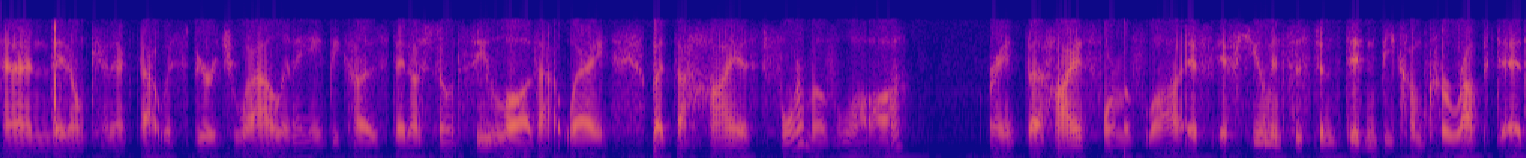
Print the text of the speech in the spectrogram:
and they don't connect that with spirituality because they just don't see law that way. But the highest form of law, right? The highest form of law, if if human systems didn't become corrupted,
